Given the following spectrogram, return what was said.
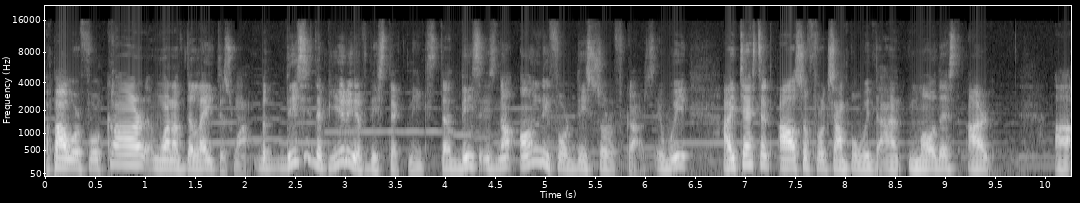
a powerful car, one of the latest one. But this is the beauty of these techniques, that this is not only for this sort of cars. If we, I tested also, for example, with a modest R, uh,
